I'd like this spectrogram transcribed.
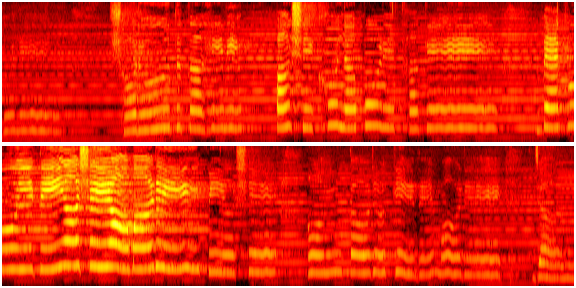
হলে শরৎ কাহিনী পাশে খোলা পড়ে থাকে। ব্যাকুল আসে আমারই পিয়াসে, অন্তর কেঁদে মরে। জানতে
